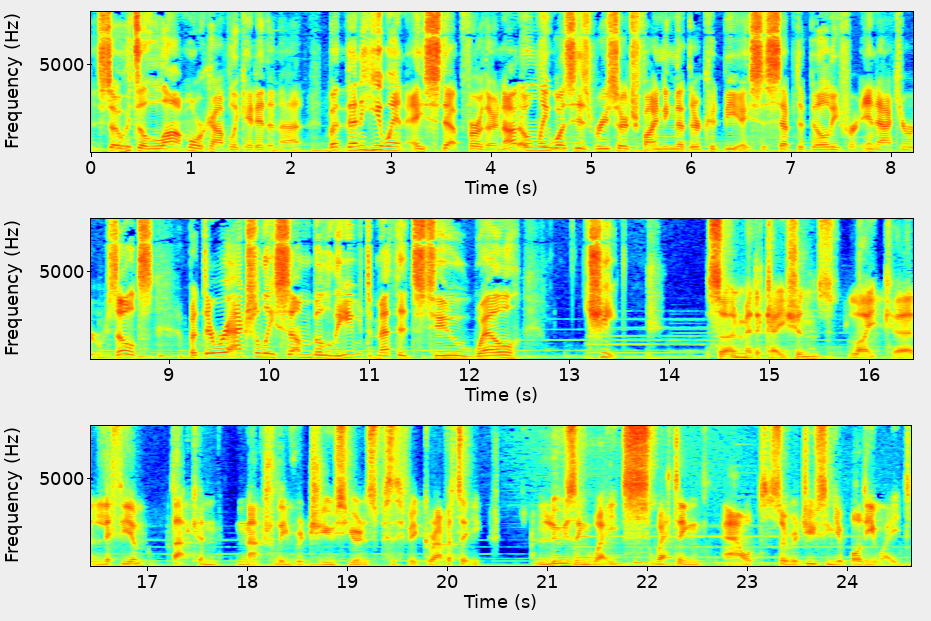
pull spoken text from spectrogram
so it's a lot more complicated than that. But then he went a step further. Not only was his research finding that there could be a susceptibility for inaccurate results, but there were actually some believed methods to, well, cheat. Certain medications like uh, lithium that can naturally reduce urine specific gravity losing weight, sweating out, so reducing your body weight,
